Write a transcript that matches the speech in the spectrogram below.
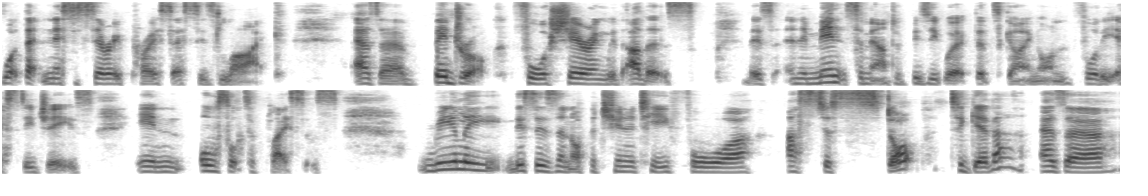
what that necessary process is like as a bedrock for sharing with others. There's an immense amount of busy work that's going on for the SDGs in all sorts of places. Really, this is an opportunity for us to stop together as a,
